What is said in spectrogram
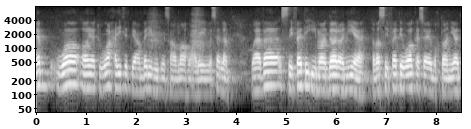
اب و آيات و حديث بيعنبري قلت صلى الله عليه وسلم و افا صفات ايمان دارانية افا صفات واكسا بختانيات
